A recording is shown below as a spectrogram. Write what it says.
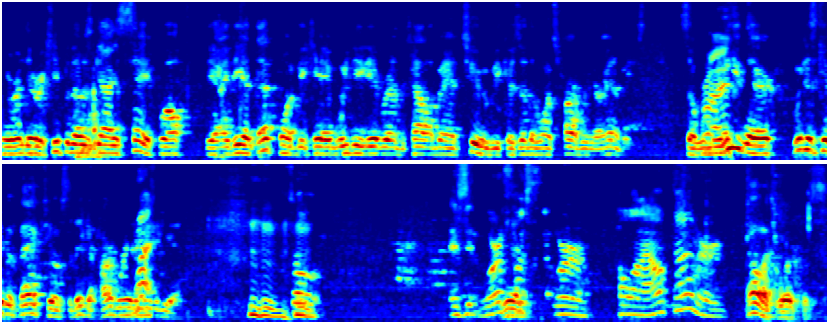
they were they were keeping those guys safe. Well, the idea at that point became we need to get rid of the Taliban too because they're the ones harboring our enemies. So when Right. we leave there, we just give it back to them so they can harbor enemies Right. again. So, is it worthless Yes. that we're pulling out then, or Oh, it's worthless.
